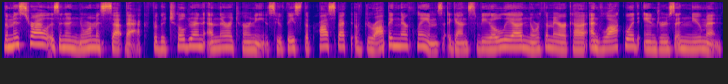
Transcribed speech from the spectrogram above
The mistrial is an enormous setback for the children and their attorneys who face the prospect of dropping their claims against Veolia North America and Lockwood, Andrews, and Newman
